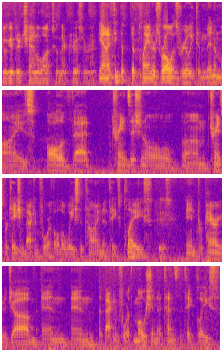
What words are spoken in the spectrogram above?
go get their channel locks and their crescent wrench. Yeah, and I think the, the planner's role is really to minimize all of that transitional um, transportation back and forth, all the wasted time that takes place Yes. in preparing the job and and the back and forth motion that tends to take place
